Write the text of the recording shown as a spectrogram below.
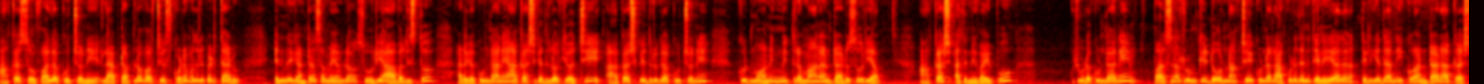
ఆకాష్ సోఫాలో కూర్చొని ల్యాప్టాప్లో వర్క్ చేసుకోవడం మొదలు పెడతాడు ఎనిమిది గంటల సమయంలో సూర్య ఆవలిస్తూ అడగకుండానే ఆకాష్ గదిలోకి వచ్చి ఆకాష్కు ఎదురుగా కూర్చొని గుడ్ మార్నింగ్ మిత్రమా అని అంటాడు సూర్య. ఆకాష్ అతని వైపు చూడకుండానే పర్సనల్ రూమ్కి డోర్ నాక్ చేయకుండా రాకూడదని తెలియదా తెలియదా నీకు? అంటాడు ఆకాష్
